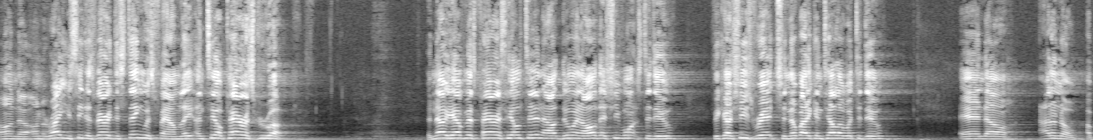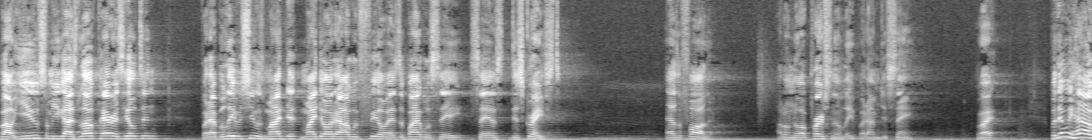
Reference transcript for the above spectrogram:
On the, on the right, you see this very distinguished family until Paris grew up. And now you have Miss Paris Hilton out doing all that she wants to do because she's rich and nobody can tell her what to do. And uh, I don't know about you. Some of you guys love Paris Hilton, but I believe if she was my, my daughter, I would feel, as the Bible say, says, disgraced as a father. I don't know her personally, but I'm just saying, right? But then we have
